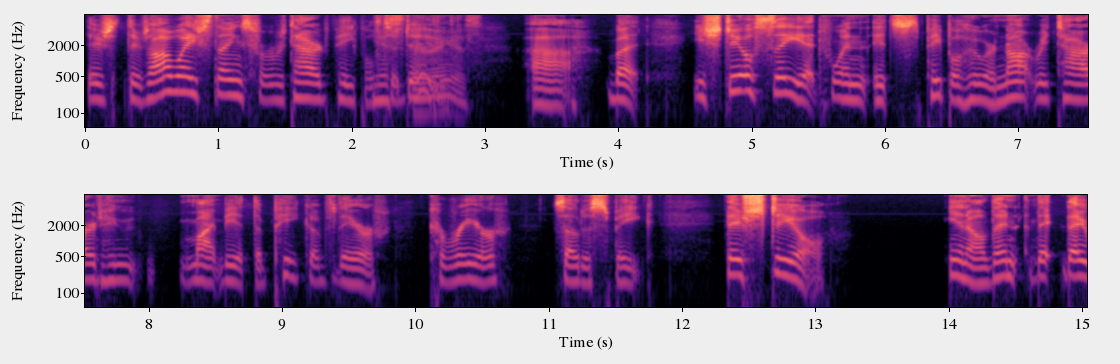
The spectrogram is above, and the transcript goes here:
There's there's always things for retired people Yes, to do. there is. Uh, but you still see it when it's people who are not retired who might be at the peak of their career, so to speak. They're still, you know, they they they,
